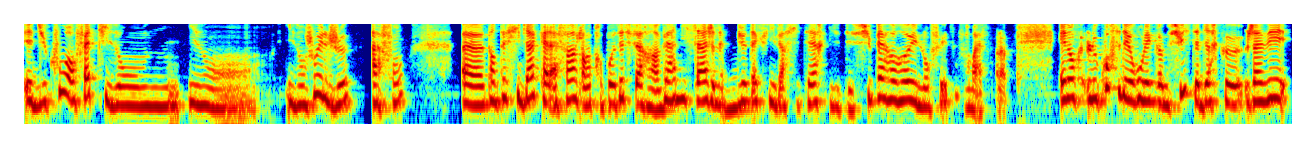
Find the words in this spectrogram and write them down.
et, du coup, en fait, ils ont, ils ont, ils ont joué le jeu à fond. Euh, tant et si bien qu'à la fin, je leur ai proposé de faire un vernissage à la bibliothèque universitaire. Ils étaient super heureux, ils l'ont fait. Enfin bref, voilà. Et donc, le cours s'est déroulé comme suit, c'est-à-dire que j'avais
